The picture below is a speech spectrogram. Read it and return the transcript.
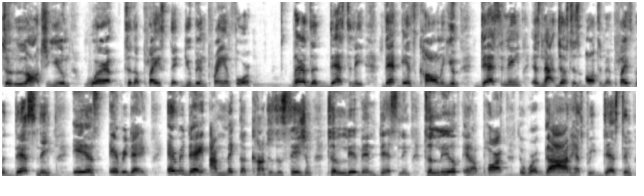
to launch you where to the place that you've been praying for? There's a destiny that is calling you. Destiny is not just his ultimate place, but destiny is every day. Every day I make the conscious decision to live in destiny, to live in a part that where God has predestined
